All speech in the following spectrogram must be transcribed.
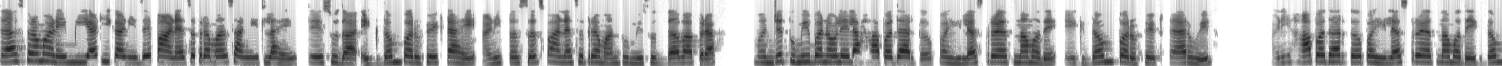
त्याचप्रमाणे मी या ठिकाणी जे पाण्याचं प्रमाण सांगितलं आहे ते सुद्धा एकदम परफेक्ट आहे आणि तसंच पाण्याचं प्रमाण तुम्ही सुद्धा वापरा. म्हणजे तुम्ही बनवलेला हा पदार्थ पहिल्याच प्रयत्नामध्ये एकदम परफेक्ट तयार होईल. आणि हा पदार्थ पहिल्याच प्रयत्नामध्ये एकदम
